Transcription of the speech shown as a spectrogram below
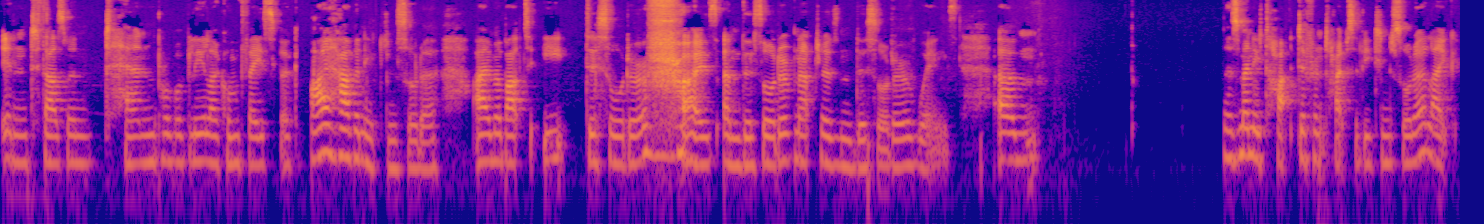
in 2010 probably like on facebook. I have an eating disorder. I'm about to eat disorder of fries and disorder of nachos and disorder of wings. Um, there's many ty- different types of eating disorder like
